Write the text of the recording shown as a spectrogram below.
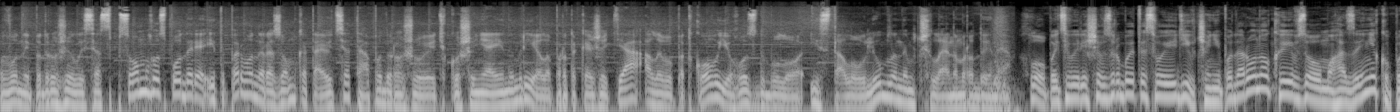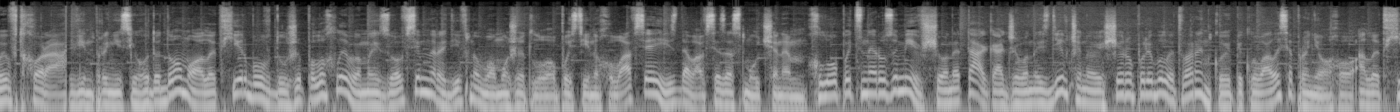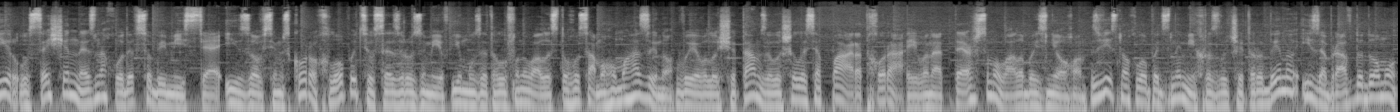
Вони подружилися з псом господаря, і тепер вони разом катаються та подорожують. Кошеня і не мріяла про таке життя, але випадково його здобуло і стало улюбленим членом родини. Хлопець вирішив зробити своїй дівчині подарунок і в зоомагазині купив тхора. Він приніс його додому, але тхір був дуже полохливим і зовсім він радів новому житлу, постійно ховався і здавався засмученим. Хлопець не розумів, що не так, адже вони з дівчиною щиро полюбили тваринку і піклувалися про нього. Але тхір усе ще не знаходив собі місця, і зовсім скоро хлопець усе зрозумів. Йому зателефонували з того самого магазину. Виявилося, що там залишилася пара тхора, і вона теж сумувала без нього. Звісно, хлопець не міг розлучити родину і забрав додому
